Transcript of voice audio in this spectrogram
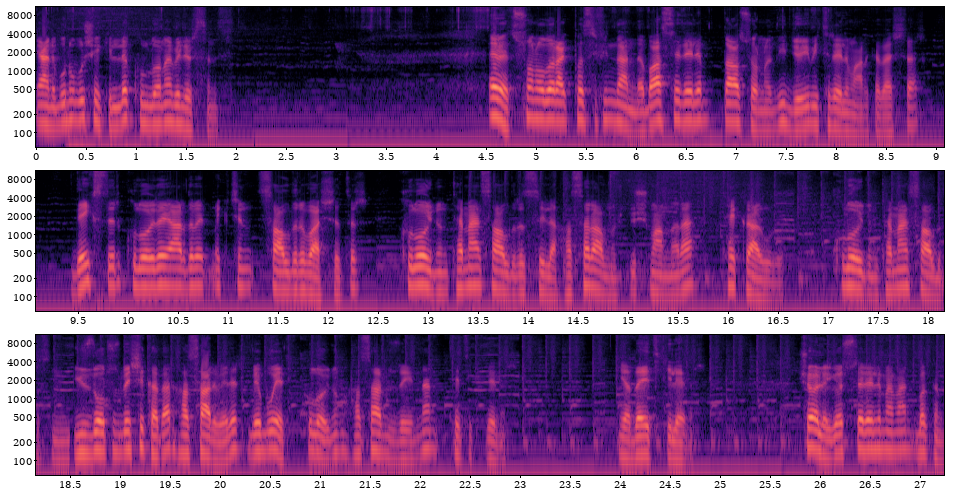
Yani bunu bu şekilde kullanabilirsiniz. Evet son olarak pasifinden de bahsedelim. Daha sonra videoyu bitirelim arkadaşlar. Dexter Kloyd'a yardım etmek için saldırı başlatır. Kloyd'un temel saldırısıyla hasar almış düşmanlara tekrar vurur. Kloyd'un temel saldırısının %35'i kadar hasar verir ve bu etki Kloyd'un hasar düzeyinden tetiklenir. Ya da etkilenir. Şöyle gösterelim hemen. Bakın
